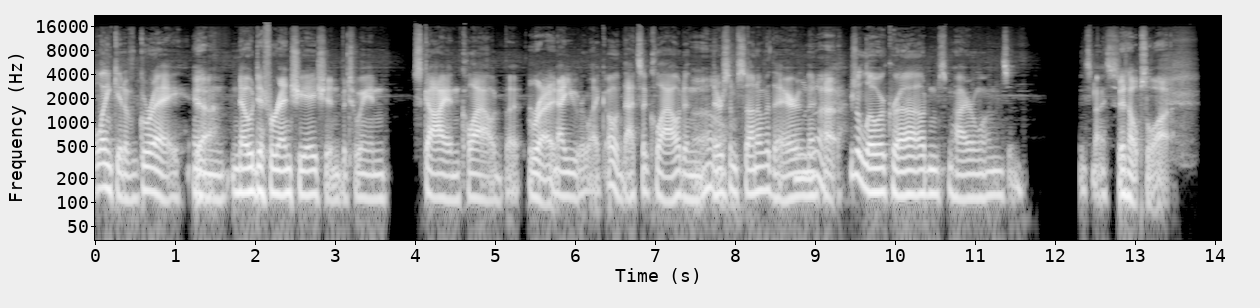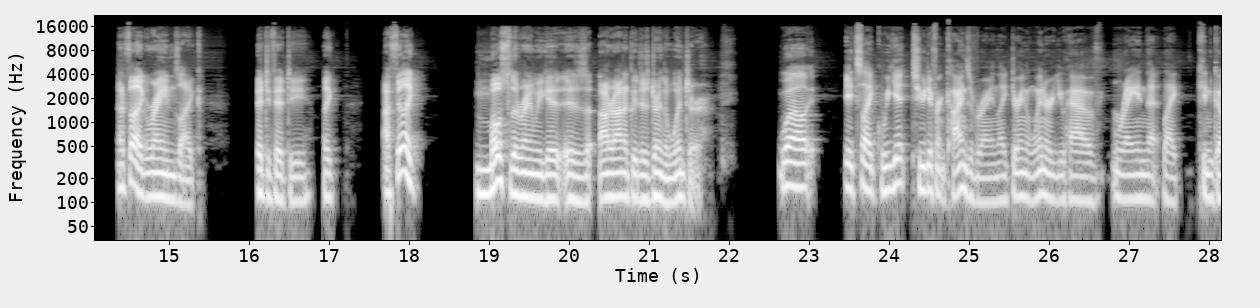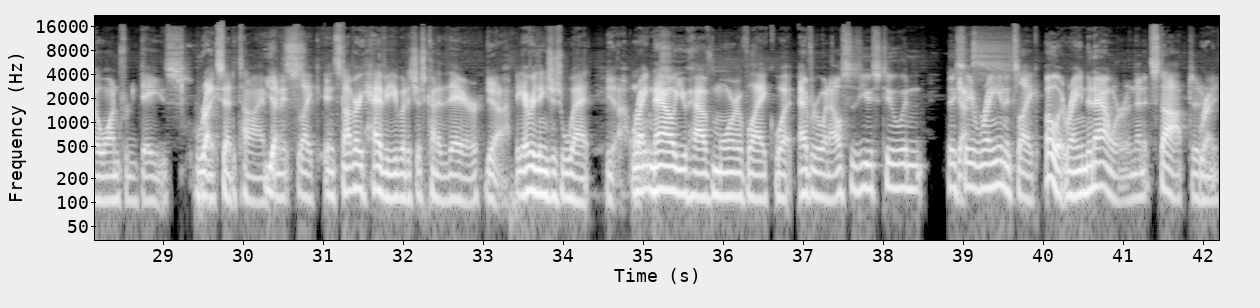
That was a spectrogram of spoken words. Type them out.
blanket of gray and Yeah. no differentiation between sky and cloud, but right. now you were like, oh, that's a cloud, and Oh. there's some sun over there, and then that. there's a lower crowd and some higher ones, and it's nice. It helps a lot. I feel like rain's like 50 50. Like, I feel like most of the rain we get is ironically just during the winter. well, it's like we get two different kinds of rain. Like during the winter, you have rain that like can go on for days, Right. weeks at a time, and it's like it's not very heavy, but it's just kind of there. Yeah. Like everything's just wet. Yeah. Right now, you have more of like what everyone else is used to when they say rain. It's like, oh, it rained an hour and then it stopped. And, Right.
